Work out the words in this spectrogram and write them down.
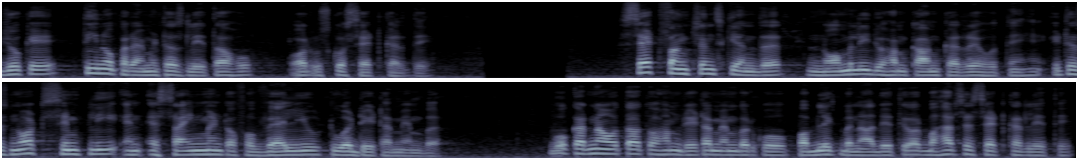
जो कि तीनों पैरामीटर्स लेता हो और उसको सेट कर दे। सेट फ़ंक्शंस के अंदर नॉर्मली जो हम काम कर रहे होते हैं it is not simply an assignment of a value to a data member वो करना होता तो हम डेटा मेंबर को पब्लिक बना देते और बाहर से सेट कर लेते।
